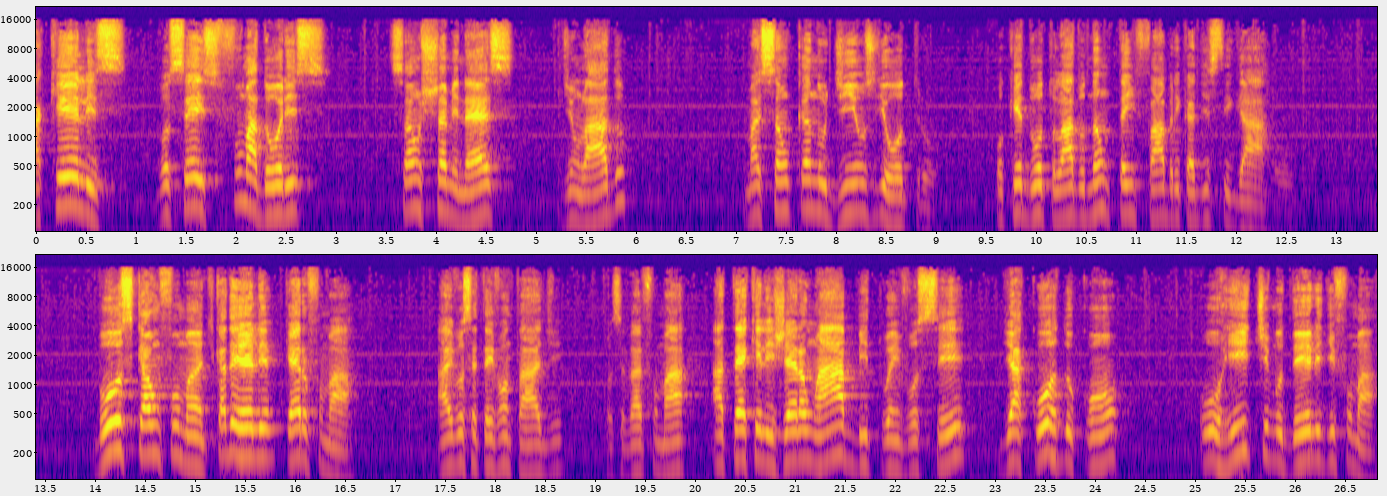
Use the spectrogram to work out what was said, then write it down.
aqueles, vocês fumadores, são chaminés de um lado, mas são canudinhos de outro. Porque do outro lado não tem fábrica de cigarro. Busca um fumante. Cadê ele? Quero fumar. Aí você tem vontade, você vai fumar, até que ele gera um hábito em você, de acordo com o ritmo dele de fumar.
